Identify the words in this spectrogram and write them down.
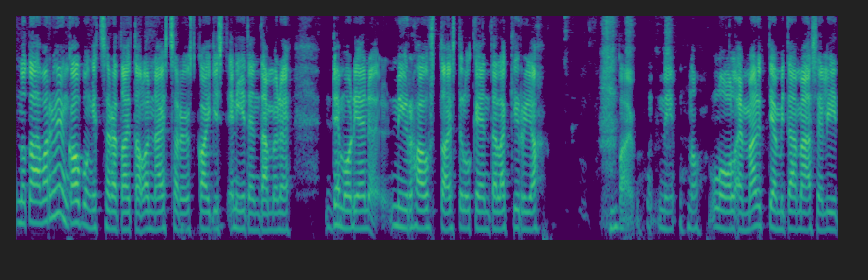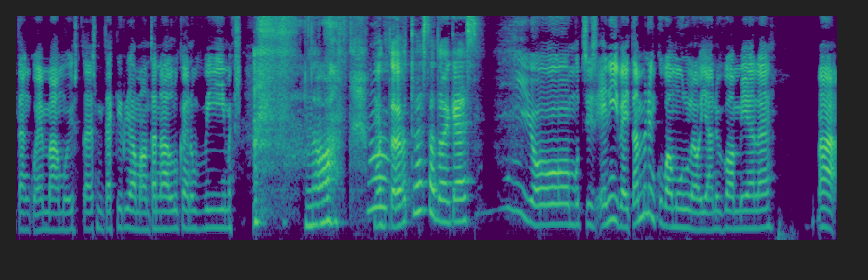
no tämä Varjojen kaupungit sarja taitaa olla näistä sarjoista kaikista eniten tämmöinen demonien nirhaustaistelukentällä kirja, tai niin, no lol, en mä nyt tiedä mitä mä selitän, kun en mä muista edes mitä kirjaa mä oon tänään lukenut viimeksi. No, no. mutta toivottavasti oot oikees. Joo, mutta siis anyway, tämmönen kuva mulle on jäänyt vaan mieleen. Mä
